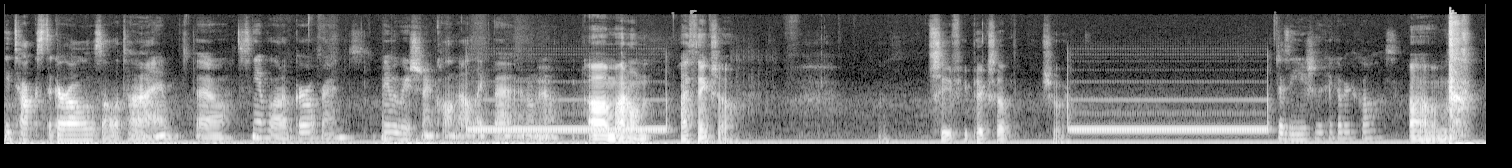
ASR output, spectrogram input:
He talks to girls all the time. though. does he have a lot of girlfriends? Maybe we shouldn't call him out like that. I don't know. Um, I don't. I think so. Let's see if he picks up. Sure. Does he usually pick up your calls? Um,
